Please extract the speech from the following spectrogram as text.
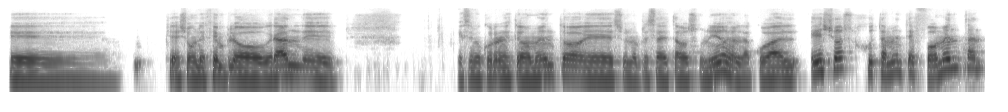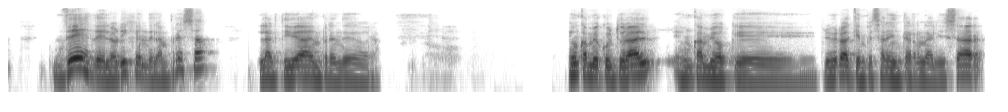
Eh, un ejemplo grande que se me ocurre en este momento es una empresa de Estados Unidos en la cual ellos justamente fomentan desde el origen de la empresa la actividad emprendedora. Es un cambio cultural, es un cambio que primero hay que empezar a internalizar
